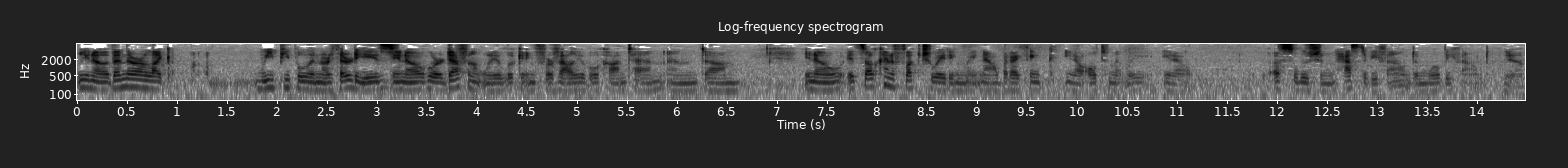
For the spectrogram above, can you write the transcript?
You know, then there are like we people in our 30s, you know, who are definitely looking for valuable content and um, you know, it's all kind of fluctuating right now, but I think, you know, ultimately, you know, a solution has to be found and will be found. Yeah.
